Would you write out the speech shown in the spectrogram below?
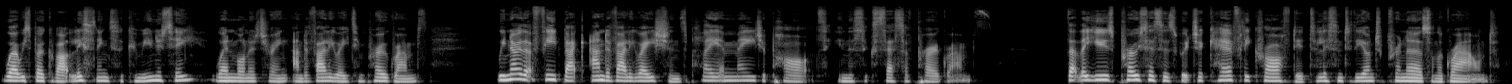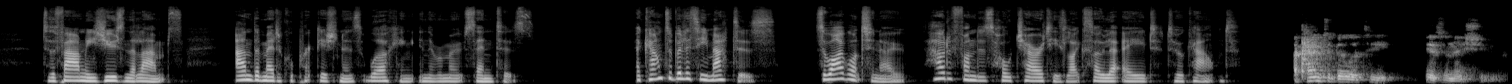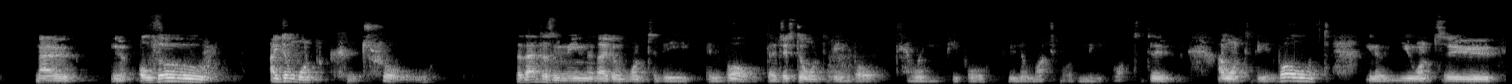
where we spoke about listening to the community when monitoring and evaluating programs, we know that feedback and evaluations play a major part in the success of programs that they use processes which are carefully crafted to listen to the entrepreneurs on the ground, to the families using the lamps, and the medical practitioners working in the remote centres. Accountability matters. So I want to know how do funders hold charities like Solar Aid to account? Accountability is an issue. Now, you know, although I don't want control, but that doesn't mean that I don't want to be involved. I just don't want to be involved telling people who know much more than me what to do. I want to be involved. You know, you want to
